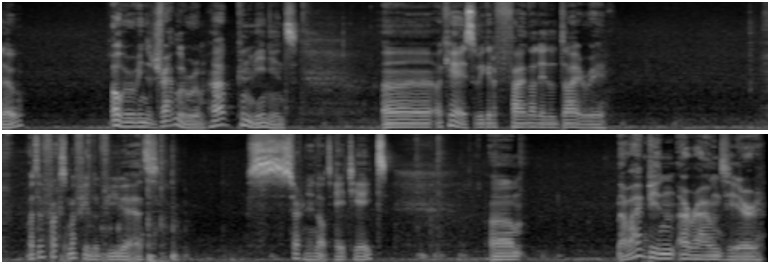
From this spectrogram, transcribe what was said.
Hello. Oh, we're in the travel room. How convenient. Uh, okay, so we gotta find a little diary. What the fuck's my field of view at? Certainly not 88. Um, now I've been around here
